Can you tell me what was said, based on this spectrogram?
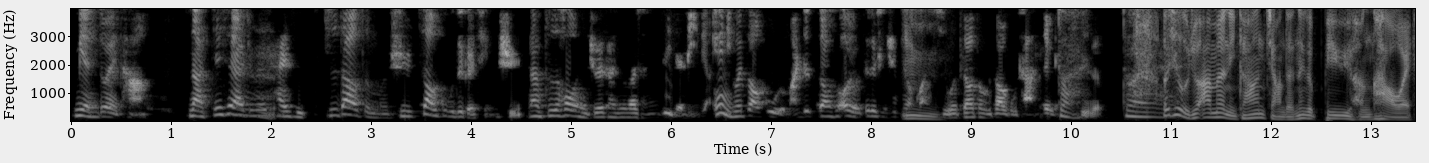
面对它。那接下来就会开始知道怎么去照顾这个情绪。嗯、那之后你就会开始慢慢产生自己的力量，因为你会照顾了嘛，你就知道说哦，有这个情绪没有关系，嗯、我知道怎么照顾它，就没事了。对，而且我觉得阿妙你刚刚讲的那个比喻很好哎、欸，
